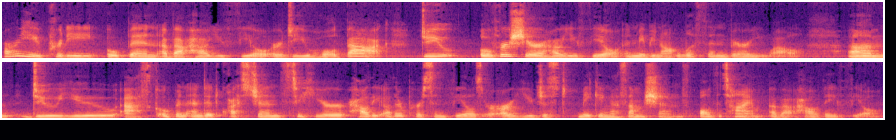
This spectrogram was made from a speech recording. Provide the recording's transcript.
Are you pretty open about how you feel or do you hold back? Do you overshare how you feel and maybe not listen very well? Um, do you ask open ended questions to hear how the other person feels, or are you just making assumptions all the time about how they feel?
